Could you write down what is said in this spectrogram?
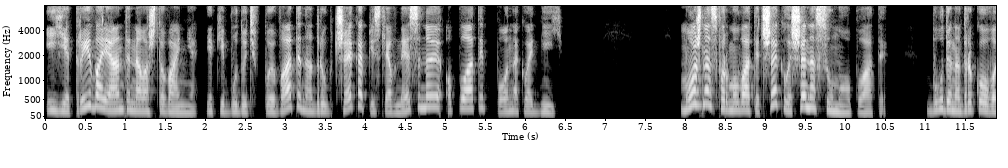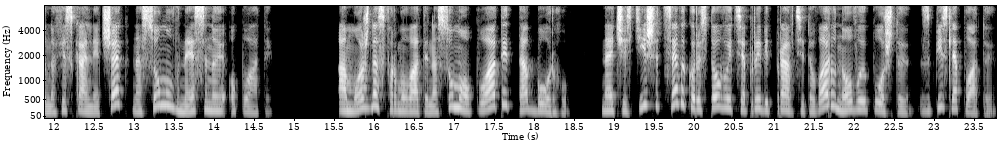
І є три варіанти налаштування, які будуть впливати на друк чека після внесеної оплати по накладній. Можна сформувати чек лише на суму оплати. Буде надруковано фіскальний чек на суму внесеної оплати. А можна сформувати на суму оплати та боргу. Найчастіше це використовується при відправці товару новою поштою з післяплатою.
